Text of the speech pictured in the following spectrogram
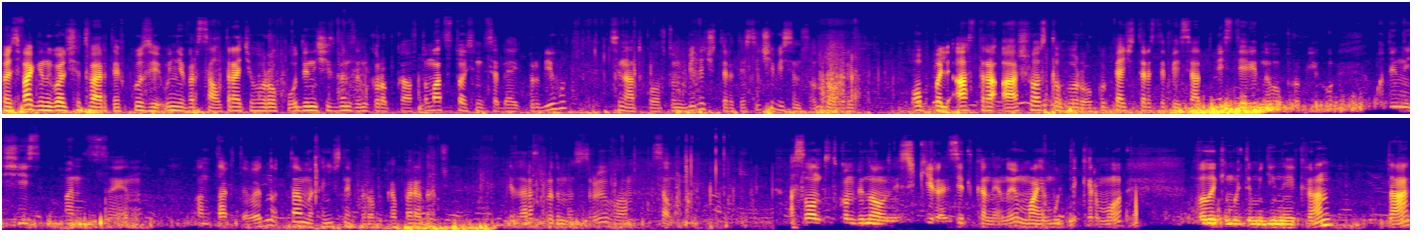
Volkswagen Golf 4 в кузові Універсал 3 року, 1.6 бензин, коробка автомат, 179 пробігу. Ціна такого автомобіля 4800 доларів. Opel Astra A 6 року, 5450, 200 рідного пробігу, 1.6 бензин, контакти видно та механічна коробка передач. І зараз продемонструю вам салон. А салон тут комбінований з шкіра зі тканиною, має мультикермо, великий мультимедійний екран та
